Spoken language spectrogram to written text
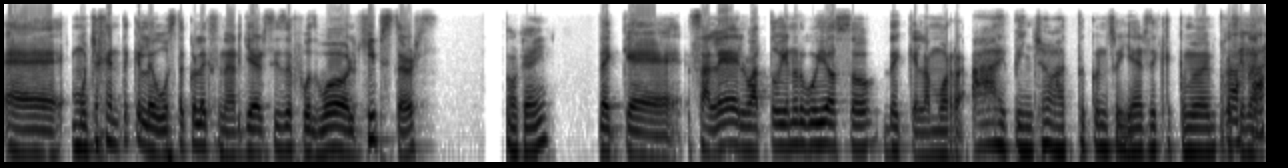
eh, mucha gente que le gusta coleccionar jerseys de fútbol hipsters, Ok. De que sale el vato bien orgulloso de que la morra, ay, pinche vato con su jersey, que, que me va a impresionar.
